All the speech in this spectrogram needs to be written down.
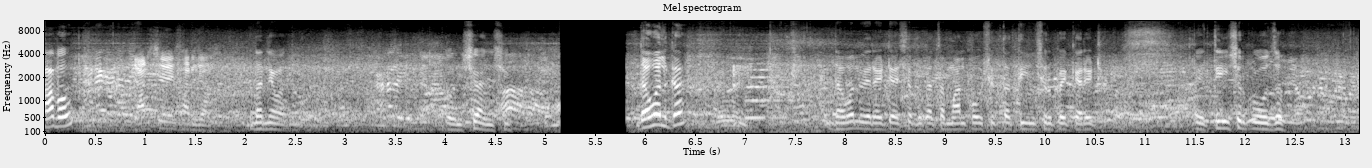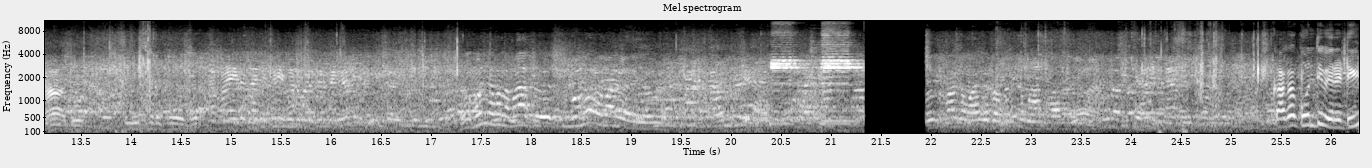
हा भाऊ? चारशे धन्यवाद. दोनशे ऐंशी. धवल का? धवल व्हेरायटी अशा प्रकारचा माल पाहू शकता. तीनशे रुपये कॅरेट. तीनशे रुपये ओझं. तीनशे रुपये ओझं. काका कोणती व्हेरायटी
